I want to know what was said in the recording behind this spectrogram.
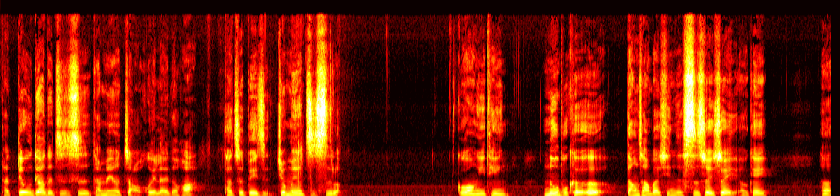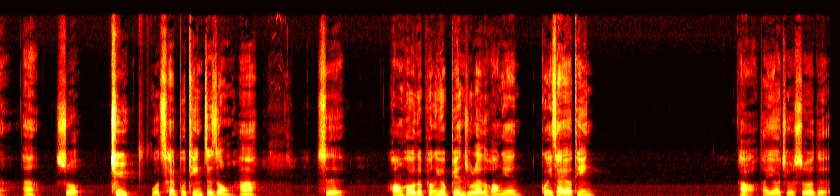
他丢掉的子嗣他没有找回来的话，他这辈子就没有子嗣了。国王一听，怒不可遏，当场把信子撕碎碎。OK，哼，他说：“去，我才不听这种哈，是皇后的朋友编出来的谎言。”鬼才要听，好，他要求所有的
